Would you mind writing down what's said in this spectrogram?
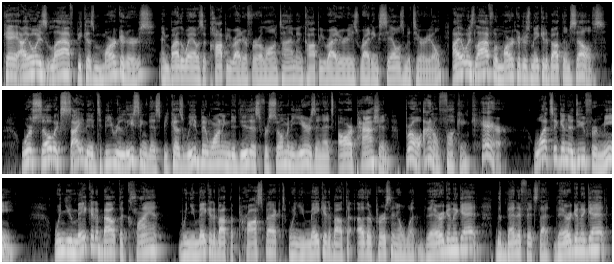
Okay, I always laugh because marketers, and by the way, I was a copywriter for a long time, and copywriter is writing sales material. I always laugh when marketers make it about themselves. We're so excited to be releasing this because we've been wanting to do this for so many years and it's our passion. Bro, I don't fucking care. What's it gonna do for me? When you make it about the client, when you make it about the prospect, when you make it about the other person and what they're gonna get, the benefits that they're gonna get,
